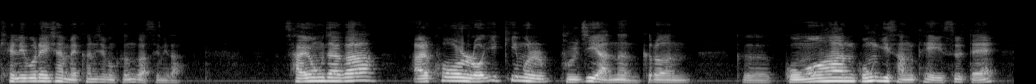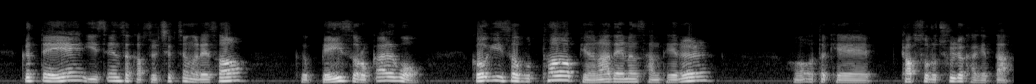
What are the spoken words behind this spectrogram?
캘리브레이션 메커니즘은 그런 것 같습니다. 사용자가 알코올로 입김을 불지 않는 그런 그 공허한 공기 상태에 있을 때 그때의 이 센서 값을 측정을 해서 그 베이스로 깔고 거기서부터 변화되는 상태를 어, 떻게 값으로 출력하겠다.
